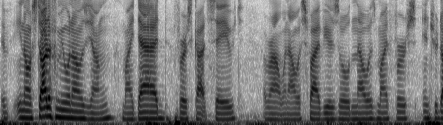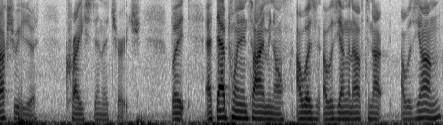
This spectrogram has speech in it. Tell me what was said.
If you know, it started for me when I was young. My dad first got saved around when I was five years old, and that was my first introductory to Christ in the church. But at that point in time, you know, I was I was young enough to not I was young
